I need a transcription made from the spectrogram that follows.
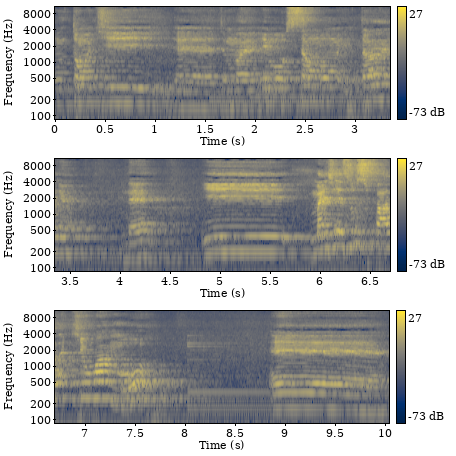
um tom de, é, de uma emoção momentânea, né, e, mas Jesus fala que o amor, é,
